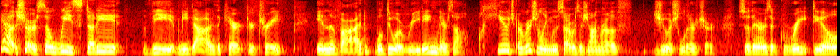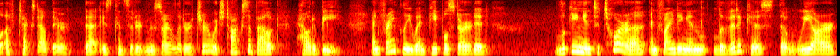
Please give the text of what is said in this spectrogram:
Yeah, sure. So we study the midah or the character trait in the Va'ad. We'll do a reading. There's a, a huge, originally, Musar was a genre of Jewish literature. So there is a great deal of text out there that is considered Musar literature, which talks about how to be. And frankly, when people started looking into Torah and finding in Leviticus that we are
